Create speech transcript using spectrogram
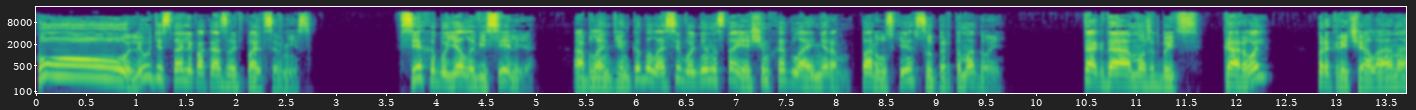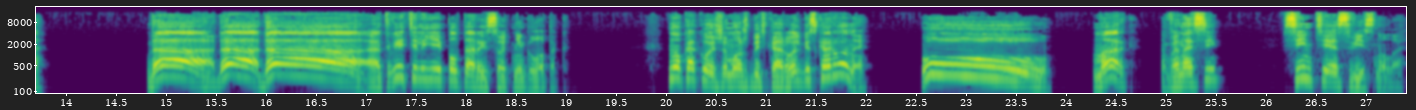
у, Люди стали показывать пальцы вниз. Всех обуяло веселье, а блондинка была сегодня настоящим хедлайнером, по-русски супертомадой. «Тогда, может быть, король?» — прокричала она. «Да, да, да!» — ответили ей полторы сотни глоток. «Но какой же может быть король без короны?» у, -у, -у! Марк, выноси!» Синтия свистнула.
